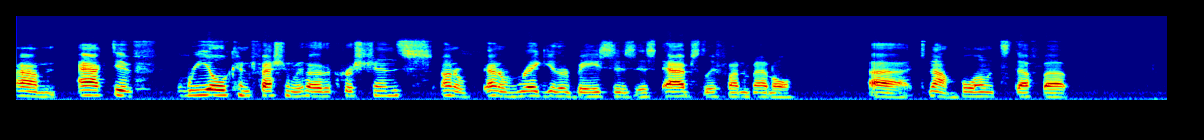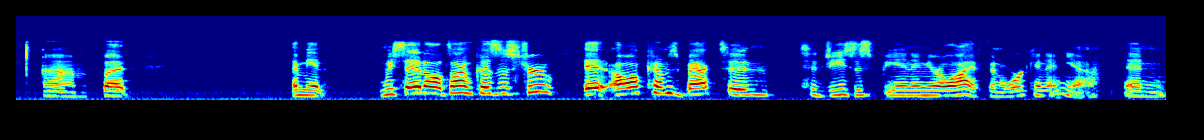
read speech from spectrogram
um, active, real confession with other Christians on a on a regular basis is absolutely fundamental. Uh, it's not blowing stuff up. Um, but I mean, we say it all the time because it's true. It all comes back to to Jesus being in your life and working in you and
